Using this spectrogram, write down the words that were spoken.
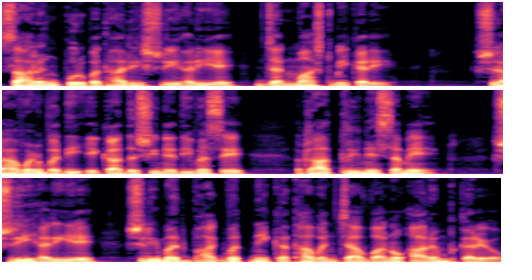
સારંગપુર પધારી શ્રીહરિએ જન્માષ્ટમી કરી. શ્રાવણ વદી એકાદશીને દિવસે રાત્રિને સમયે શ્રીહરિએ શ્રીમદ ભાગવતની કથા વંચાવવાનો આરંભ કર્યો.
